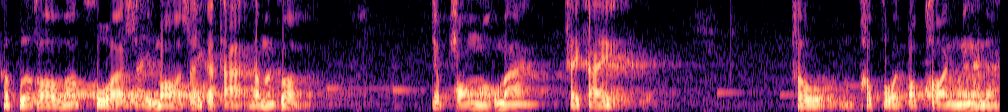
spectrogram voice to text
ข้าวเปลือกเขาเอามาคั่วใส่หม้อใส่กระทะ แล้วมันก็จะพองออกมาคล้ายๆ ข้าวข้าวโพดป๊อปคอร์นเหมือนกันนะ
